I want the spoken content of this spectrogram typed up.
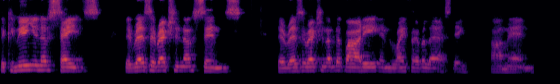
the communion of saints, the resurrection of sins, the resurrection of the body, and life everlasting. Amen.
